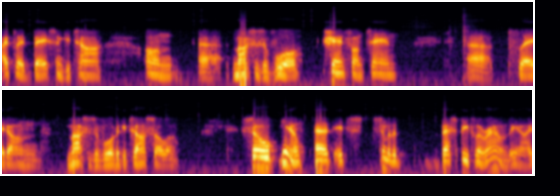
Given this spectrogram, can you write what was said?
I played bass and guitar on uh, Masters of War. Shane Fontaine uh, played on Masters of War, the guitar solo. So you know, uh, it's some of the best people around. You know, I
